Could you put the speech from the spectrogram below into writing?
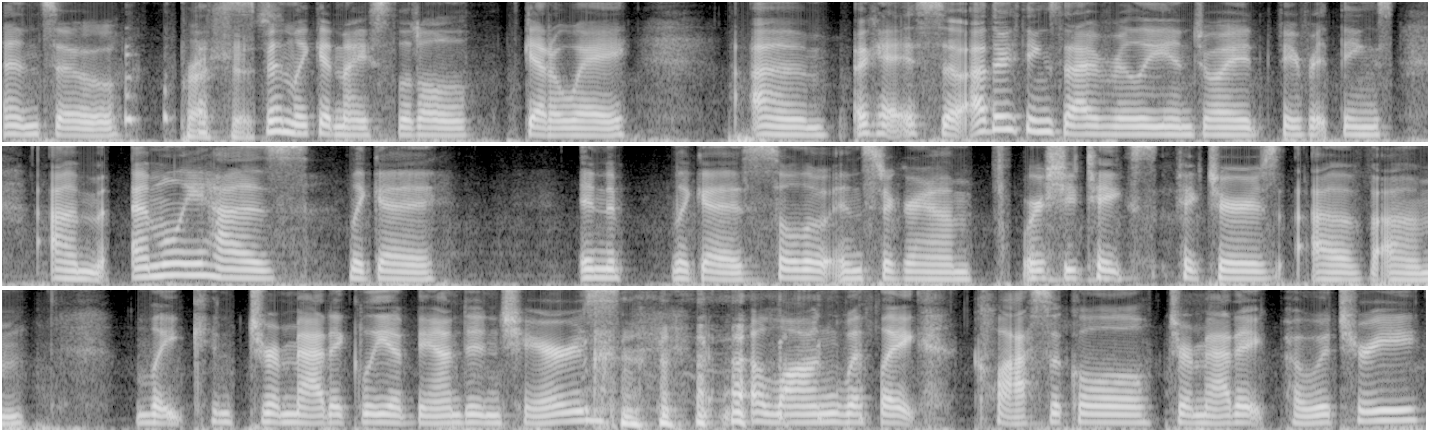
And so Precious. it's been like a nice little getaway. Um, okay, so other things that I've really enjoyed, favorite things. Um, Emily has like a in a, like a solo Instagram where she takes pictures of um, like dramatically abandoned chairs along with like classical dramatic poetry.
